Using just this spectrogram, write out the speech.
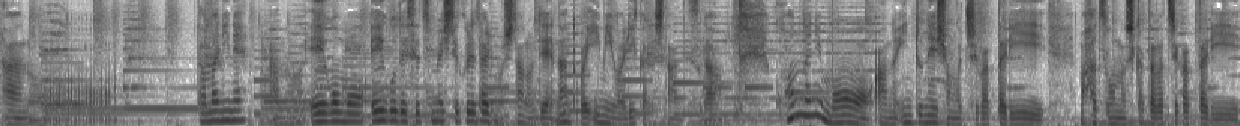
あのたまにねあの英語も英語で説明してくれたりもしたのでなんとか意味は理解したんですがこんなにもあのイントネーションが違ったり、まあ、発音の仕方が違ったり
